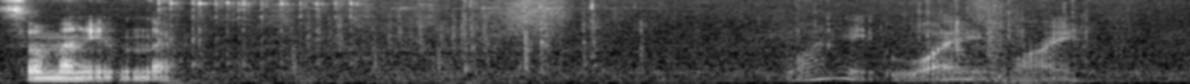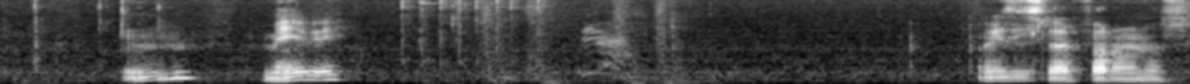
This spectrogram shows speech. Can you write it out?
so many of them there. Why? Why? Why? Mm, maybe. Why is this lad following us?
